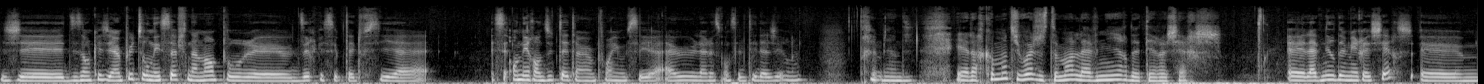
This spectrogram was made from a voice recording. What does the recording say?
je, disons que j'ai un peu tourné ça finalement pour euh, dire que c'est peut-être aussi, euh, on est rendu peut-être à un point où c'est à eux la responsabilité d'agir. Très bien dit. Et alors comment tu vois justement l'avenir de tes recherches? Euh, l'avenir de mes recherches, euh,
